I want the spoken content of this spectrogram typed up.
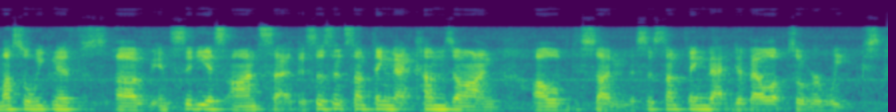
muscle weakness of insidious onset. This isn't something that comes on all of a sudden. This is something that develops over weeks.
